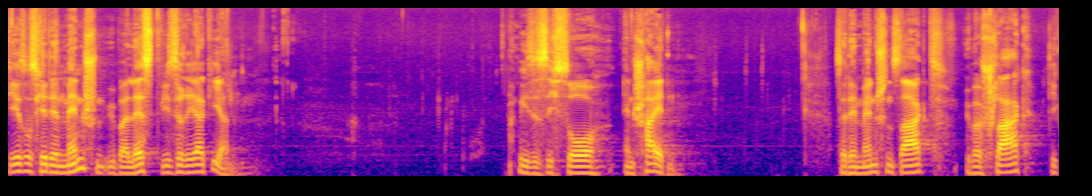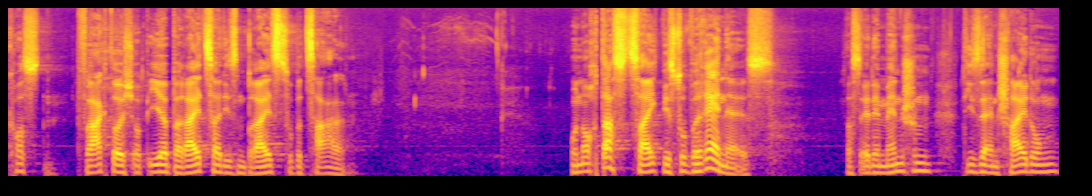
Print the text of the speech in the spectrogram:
Jesus hier den Menschen überlässt, wie sie reagieren, wie sie sich so entscheiden. Dass er den Menschen sagt, überschlag die Kosten. Fragt euch, ob ihr bereit seid, diesen Preis zu bezahlen. Und auch das zeigt, wie souverän er ist, dass er den Menschen diese Entscheidung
